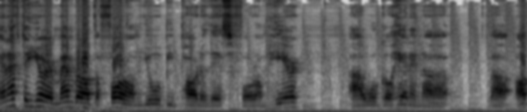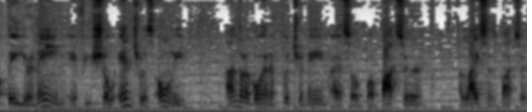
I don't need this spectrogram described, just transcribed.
and after you're a member of the forum you will be part of this forum here. I will go ahead and uh, uh, update your name. If you show interest only I'm gonna go ahead and put your name as a, a boxer a licensed boxer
